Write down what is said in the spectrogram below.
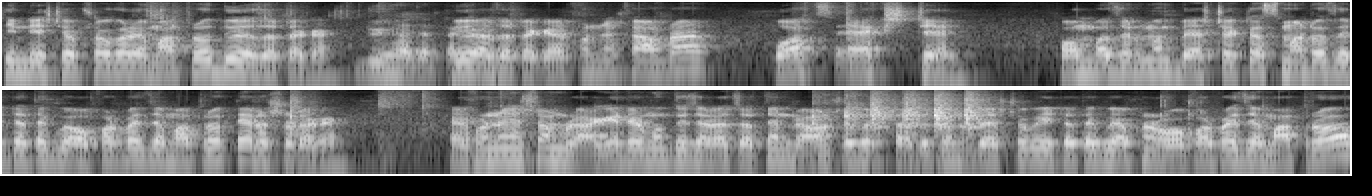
তিনটে স্টেপ সহকারে মাত্র দুই হাজার টাকা দুই হাজার টাকা। দুই হাজার টাকা। এরপর নিয়ে আসলাম আপনার ওয়াচ এক্স টেন কম বাজারের মধ্যে বেস্ট একটা স্মার্ট ওয়াচ এটা থাকবে অফার প্রাইসে মাত্র তেরোশো টাকায়। এরপর নিয়ে আসলাম রাগেটের মধ্যে যারা চাচ্ছেন রাউন্ড শেপের তাদের জন্য বেস্ট হবে। এটা থাকবে আপনার অফার প্রাইসে মাত্র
